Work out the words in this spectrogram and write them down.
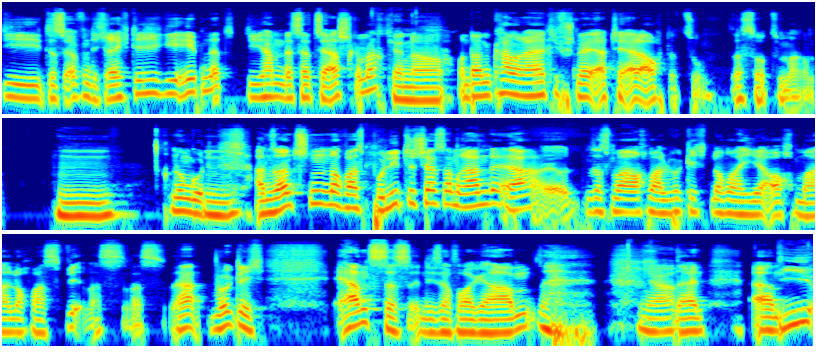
die, das öffentlich-rechtliche geebnet. Die haben das ja zuerst gemacht. genau. Und dann kam relativ schnell RTL auch dazu, das so zu machen. Mhm. Nun gut. Mhm. Ansonsten noch was Politisches am Rande, ja, dass wir auch mal wirklich noch mal hier auch mal noch was, was, was, ja, wirklich Ernstes in dieser Folge haben. Ja. Nein, ähm, Die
